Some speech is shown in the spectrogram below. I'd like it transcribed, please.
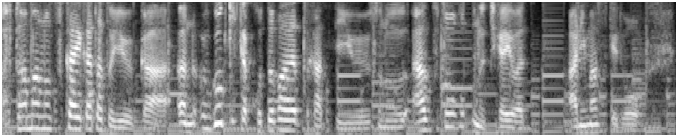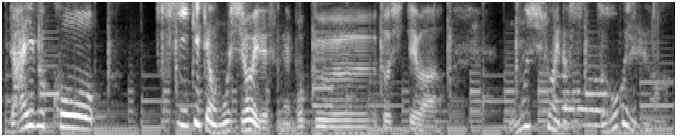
頭の使い方というかあの動きか言葉かっていうそのアウトプットの違いはありますけどだいぶこう聞いてて面白いですね僕としては。面白いなすごいな。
